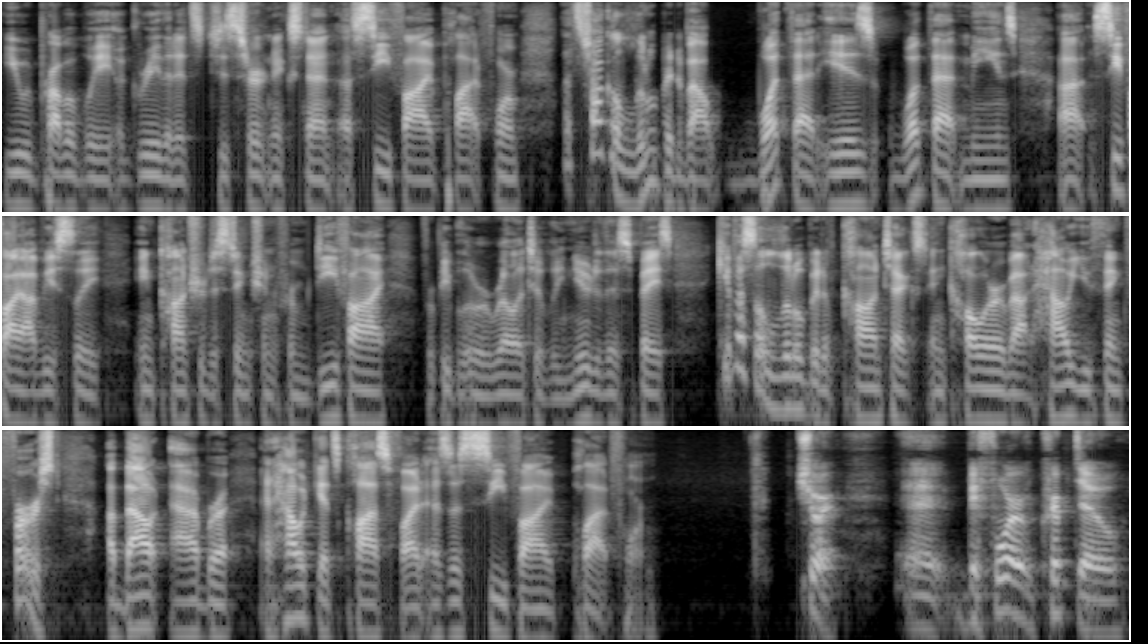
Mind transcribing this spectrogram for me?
you would probably agree that it's to a certain extent a CeFi platform. Let's talk a little bit about what that is, what that means. Uh, CeFi, obviously, in contradistinction from DeFi, for people who are relatively new to this space, give us a little bit of context and color about how you think first about Abra and how it gets classified as a CeFi platform. Sure. Uh, before crypto,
